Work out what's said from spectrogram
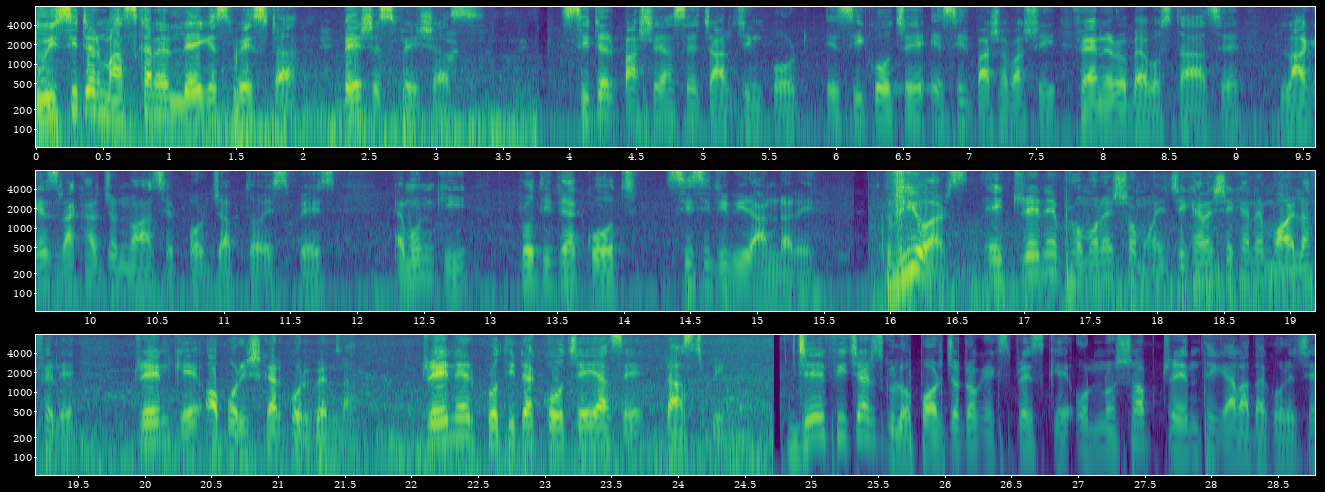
দুই সিটের মাঝখানের লেগ স্পেসটা বেশ স্পেশাস। সিটের পাশে আছে চার্জিং পোর্ট, এসি কোচে, এসির পাশাপাশি ফ্যানেরও ব্যবস্থা আছে। লাগেজ রাখার জন্য আছে পর্যাপ্ত স্পেস, এমনকি প্রতিটা কোচ সিসিটিভির আন্ডারে। ভিউয়ার্স এই ট্রেনে ভ্রমণের সময় যেখানে সেখানে ময়লা ফেলে ট্রেনকে অপরিষ্কার করবেন না। ট্রেনের প্রতিটা কোচেই আছে ডাস্টবিন। যে ফিচার্সগুলো পর্যটক এক্সপ্রেসকে অন্য সব ট্রেন থেকে আলাদা করেছে,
